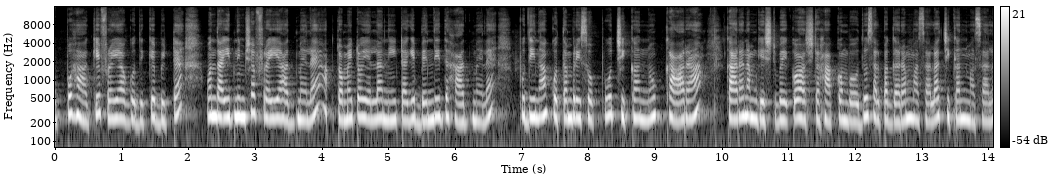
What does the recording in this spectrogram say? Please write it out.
ಉಪ್ಪು ಹಾಕಿ ಫ್ರೈ ಆಗೋದಕ್ಕೆ ಬಿಟ್ಟೆ. ಒಂದು ಐದು ನಿಮಿಷ ಫ್ರೈ ಆದಮೇಲೆ ಟೊಮೆಟೊ ಎಲ್ಲ ನೀಟಾಗಿ ಬೆಂದಿದ್ದು ಆದಮೇಲೆ ಪುದೀನ, ಕೊತ್ತಂಬರಿ ಸೊಪ್ಪು, ಚಿಕನ್ನು, ಖಾರ. ಖಾರ ನಮ್ಗೆ ಎಷ್ಟು ಬೇಕೋ ಅಷ್ಟು ಹಾಕ್ಕೊಬೋದು. ಸ್ವಲ್ಪ ಗರಂ ಮಸಾಲ, ಚಿಕನ್ ಮಸಾಲ.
